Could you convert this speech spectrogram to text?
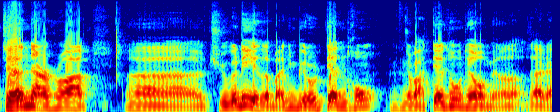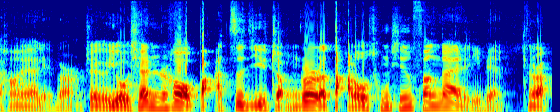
简单点说啊，呃，举个例子吧，你比如电通，对吧？电通挺有名的，在这行业里边，这个有钱之后把自己整个的大楼重新翻盖了一遍，是吧？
